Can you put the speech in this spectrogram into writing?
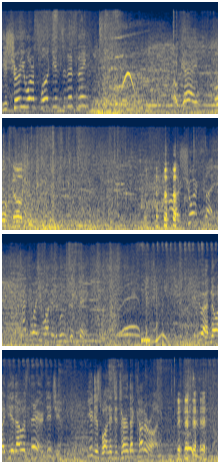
You sure you want to plug into this thing? Okay. Oh god. Oh, shortcut. That's why you wanted to move this thing. You had no idea that was there, did you? You just wanted to turn that cutter on.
